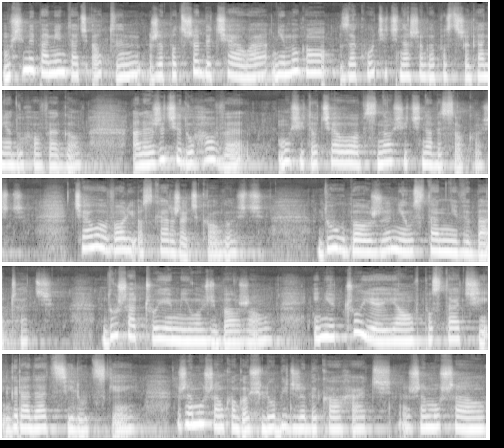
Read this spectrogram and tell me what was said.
Musimy pamiętać o tym, że potrzeby ciała nie mogą zakłócić naszego postrzegania duchowego, ale życie duchowe musi to ciało wznosić na wysokość. Ciało woli oskarżać kogoś, duch Boży nieustannie wybaczać. Dusza czuje miłość Bożą i nie czuje ją w postaci gradacji ludzkiej, że muszę kogoś lubić, żeby kochać, że muszę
